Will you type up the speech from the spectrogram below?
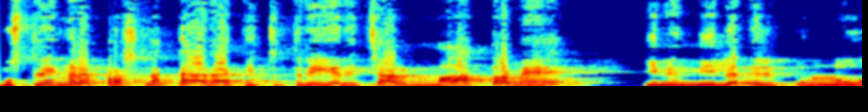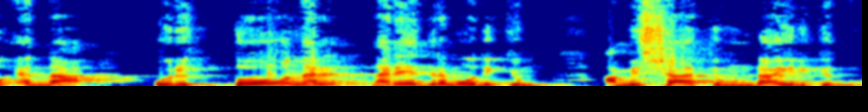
മുസ്ലിങ്ങളെ പ്രശ്നക്കാരാക്കി ചിത്രീകരിച്ചാൽ മാത്രമേ ഇനി നിലനിൽപ്പുള്ളൂ എന്ന ഒരു തോന്നൽ നരേന്ദ്രമോദിക്കും അമിത്ഷാക്കും ഉണ്ടായിരിക്കുന്നു.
